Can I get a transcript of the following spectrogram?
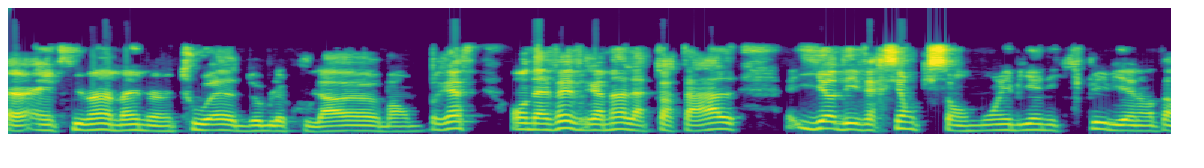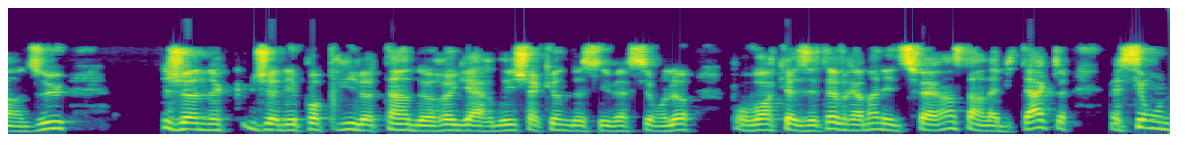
euh, incluant même un toit double couleur. Bon, bref, on avait vraiment la totale. Il y a des versions qui sont moins bien équipées, bien entendu, je, n'ai pas pris le temps de regarder chacune de ces versions-là pour voir quelles étaient vraiment les différences dans l'habitacle. Mais si on,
